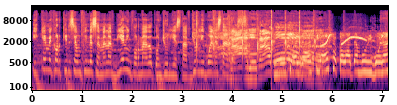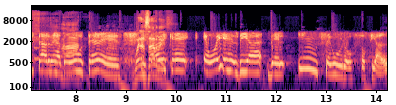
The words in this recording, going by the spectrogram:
Y qué mejor que irse a un fin de semana bien informado con Julie Staff. Julie, buenas tardes. ¡Bravo, bravo! Muchas gracias, Chocolata. Muy buenas tardes a todos ustedes. Buenas Y sabes tardes. que hoy es el día del inseguro social,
